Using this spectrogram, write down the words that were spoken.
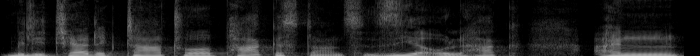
Militärdiktator Pakistans, Zia-ul-Haq, einen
